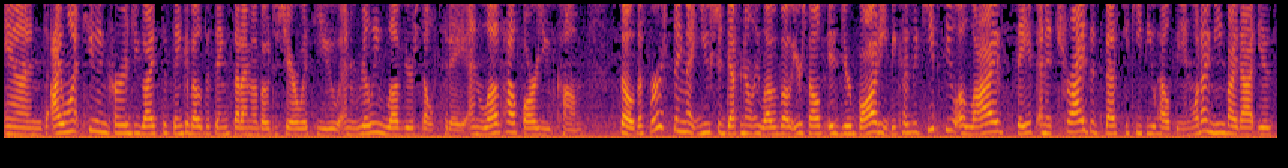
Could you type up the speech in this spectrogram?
And I want to encourage you guys to think about the things that I'm about to share with you and really love yourself today and love how far you've come. So the first thing that you should definitely love about yourself is your body because it keeps you alive, safe, and it tries its best to keep you healthy. And what I mean by that is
